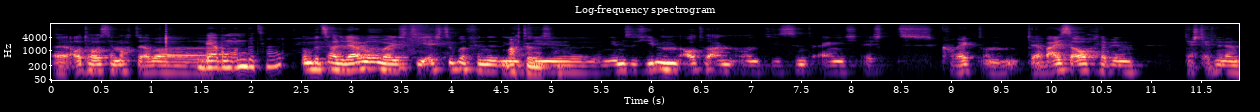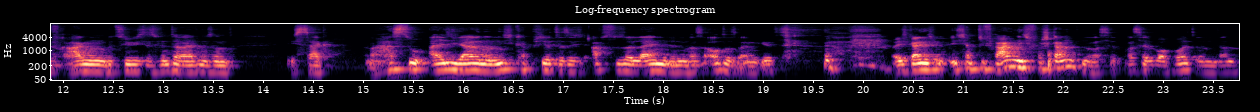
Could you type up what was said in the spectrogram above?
Äh, Autohaus, der macht aber Werbung unbezahlt. unbezahlte Werbung, weil ich die echt super finde. Die, Macht er das? die nehmen sich jedem Auto an und die sind eigentlich echt korrekt. Und der weiß auch, ich habe ihn, der stellt mir dann Fragen bezüglich des Winterreifens und ich sag, hast du all die Jahre noch nicht kapiert, dass ich absolut allein bin, was Autos angeht? Weil ich gar nicht, ich habe die Fragen nicht verstanden, was, er- was er überhaupt wollte. Und dann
